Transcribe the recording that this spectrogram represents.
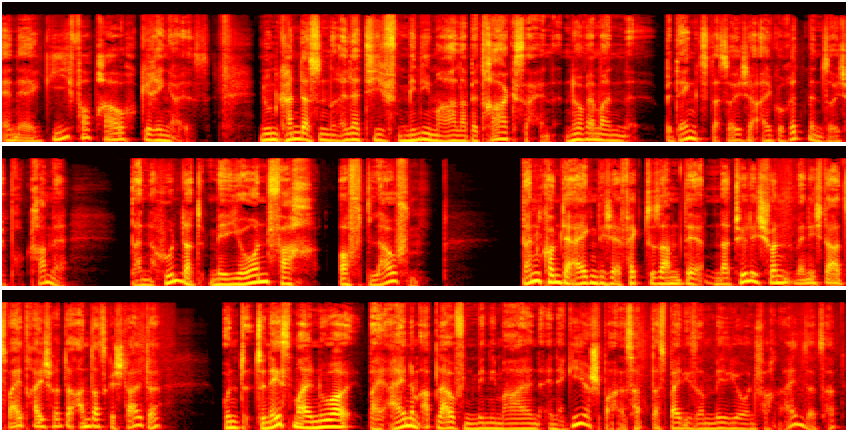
Energieverbrauch geringer ist. Nun kann das ein relativ minimaler Betrag sein. Nur wenn man bedenkt, dass solche Algorithmen, solche Programme dann hundert Millionenfach oft laufen, dann kommt der eigentliche Effekt zusammen, der natürlich schon, wenn ich da zwei, drei Schritte anders gestalte und zunächst mal nur bei einem Ablaufen minimalen Energieersparnis habt, das bei dieser millionenfachen Einsatz habt,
